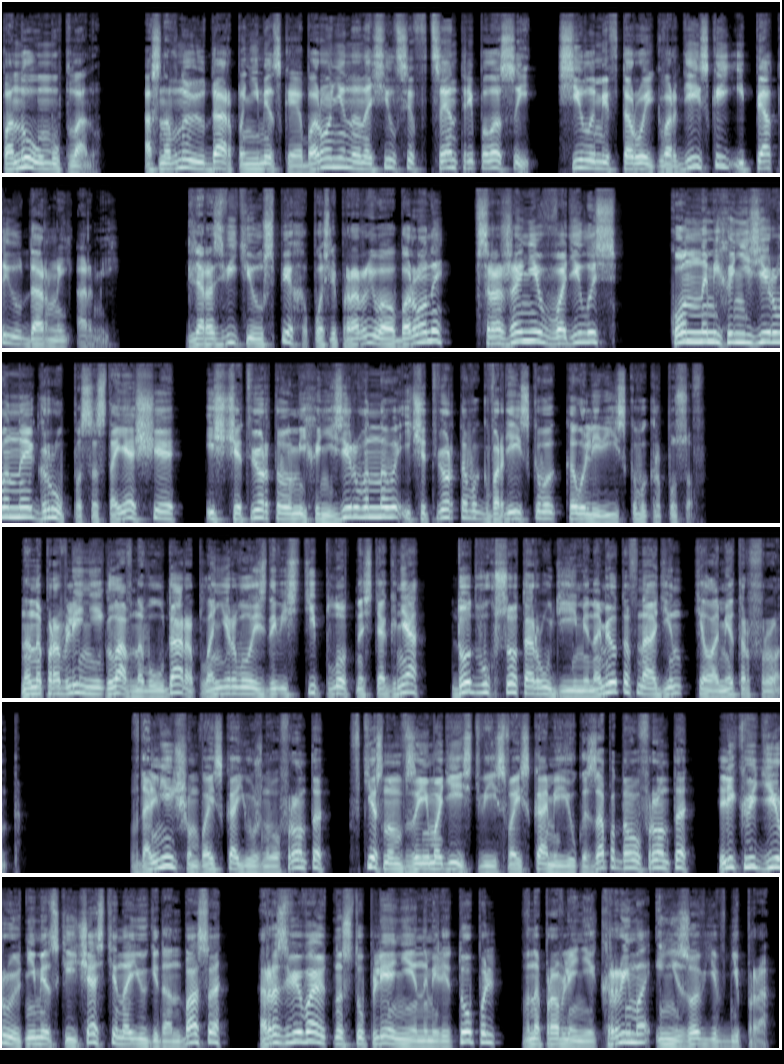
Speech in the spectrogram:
По новому плану основной удар по немецкой обороне наносился в центре полосы силами 2-й гвардейской и 5-й ударной армий. Для развития успеха после прорыва обороны в сражение вводилась конно-механизированная группа, состоящая из 4-го механизированного и 4-го гвардейского кавалерийского корпусов. На направлении главного удара планировалось довести плотность огня до 200 орудий и минометов на 1 километр фронта. В дальнейшем войска Южного фронта в тесном взаимодействии с войсками Юго-Западного фронта ликвидируют немецкие части на юге Донбасса, развивают наступление на Мелитополь в направлении Крыма и низовьев Днепра.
